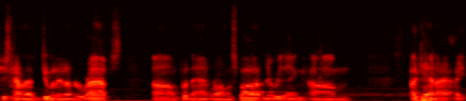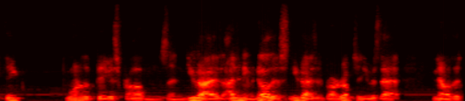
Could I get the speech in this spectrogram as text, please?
she's kind of doing it under wraps, um, putting the admiral on the spot and everything. Um, again, I, I think one of the biggest problems, and you guys, I didn't even know this, and you guys had brought it up to me, was that, you know, the,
